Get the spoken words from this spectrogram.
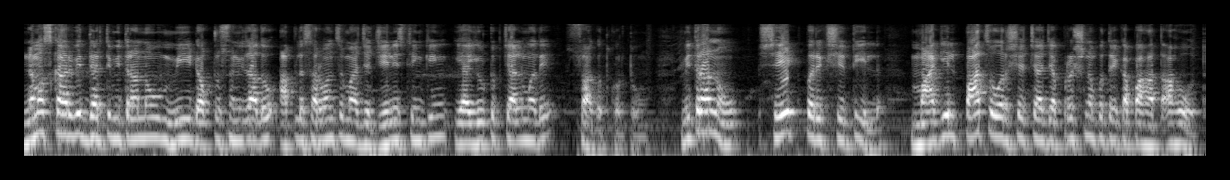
नमस्कार विद्यार्थी मित्रांनो. मी डॉक्टर सुनील जाधव. आपलं सर्वांचं माझ्या जेनिस थिंकिंग या यूट्यूब चॅनलमध्ये स्वागत करतो. मित्रांनो सेट परीक्षेतील मागील पाच वर्षाच्या ज्या प्रश्नपत्रिका पाहत आहोत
